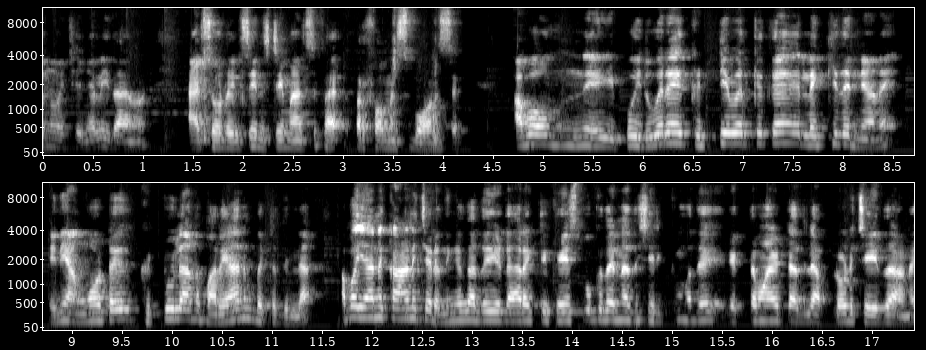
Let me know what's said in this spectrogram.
എന്ന് വെച്ച് കഴിഞ്ഞാൽ ഇതാണ്. Ads reels instream ads performance bonus. അപ്പോൾ ഇപ്പോൾ ഇതുവരെ കിട്ടിയവർക്കൊക്കെ ലക്കി തന്നെയാണ്. ഇനി അങ്ങോട്ട് കിട്ടൂല എന്ന് പറയാനും പറ്റത്തില്ല. അപ്പൊ ഞാൻ കാണിച്ചുതരാം നിങ്ങൾക്ക് അത് ഡയറക്റ്റ് ഫേസ്ബുക്ക് തന്നെ അത് ശരിക്കും അത് വ്യക്തമായിട്ട് അതിൽ അപ്ലോഡ് ചെയ്തതാണ്.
